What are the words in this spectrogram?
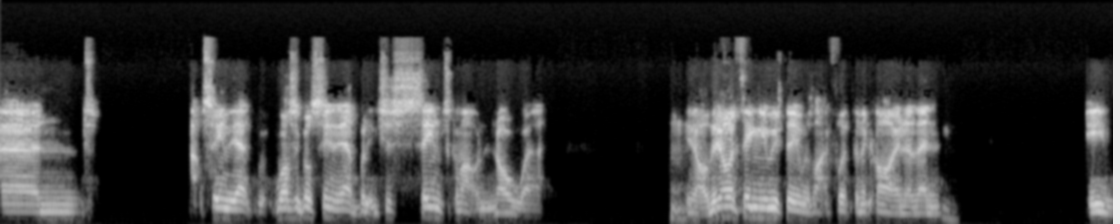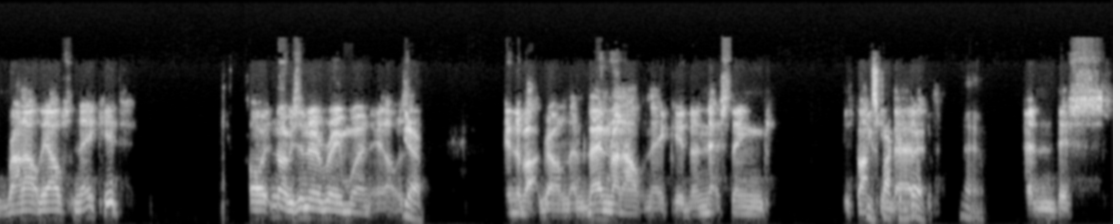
and that scene the end was a good scene at the end, but it just seemed to come out of nowhere. Hmm. You know, the only thing he was doing was like flipping a coin, and then he ran out of the house naked. Oh no, he was in a room, weren't he? That was Yeah. in the background, and then ran out naked. And next thing, he's back, He's in, back in bed, bed. Yeah. and this,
